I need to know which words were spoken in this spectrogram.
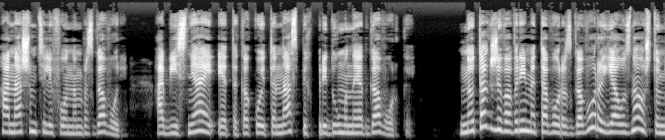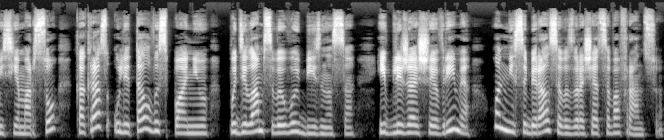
о нашем телефонном разговоре объясняя это какой-то наспех придуманной отговоркой. Но также во время того разговора я узнал, что месье Марсо как раз улетал в Испанию по делам своего бизнеса, и в ближайшее время он не собирался возвращаться во Францию.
